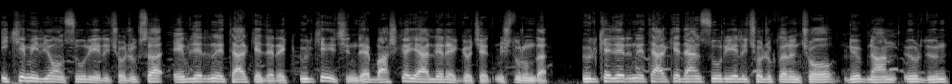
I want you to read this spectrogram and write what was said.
2 milyon Suriyeli çocuksa evlerini terk ederek ülke içinde başka yerlere göç etmiş durumda. Ülkelerini terk eden Suriyeli çocukların çoğu Lübnan, Ürdün,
